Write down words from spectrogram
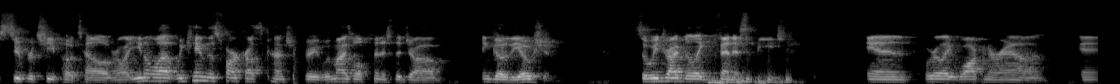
super cheap hotel. And we're like, you know what? We came this far across the country. We might as well finish the job and go to the ocean. So we drive to like Venice Beach, and we're like walking around, and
